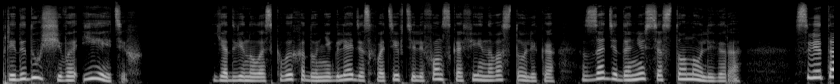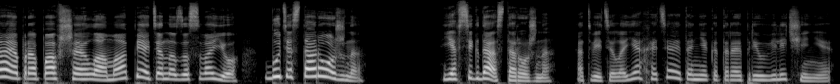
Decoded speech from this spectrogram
предыдущего и этих? Я двинулась к выходу, не глядя, схватив телефон с кофейного столика. Сзади донесся стон Оливера. «Святая пропавшая лама, опять она за свое. Будь осторожна!» «Я всегда осторожна», ответила я, хотя это некоторое преувеличение.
